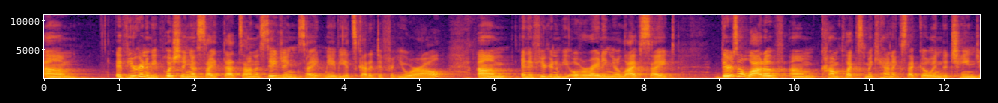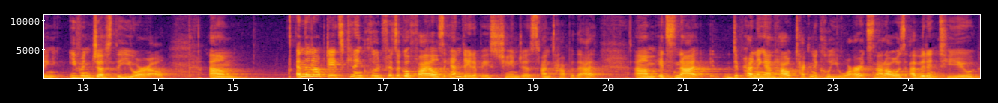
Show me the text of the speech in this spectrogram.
Um, if you're going to be pushing a site that's on a staging site, maybe it's got a different URL. Um, and if you're going to be overwriting your live site, there's a lot of um, complex mechanics that go into changing even just the URL. Um, and then updates can include physical files and database changes on top of that. Um, it's not, depending on how technical you are, it's not always evident to you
